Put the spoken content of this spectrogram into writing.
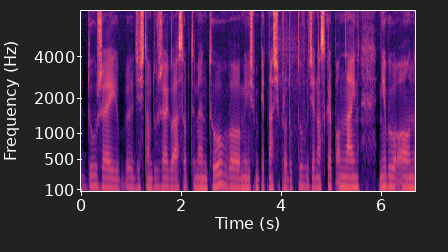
dłużej, y, gdzieś tam dużego asortymentu, bo mieliśmy 15 produktów, gdzie na sklep online nie był on,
